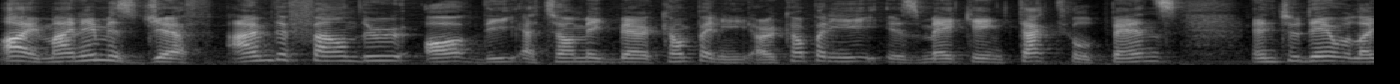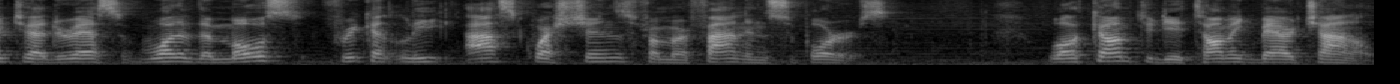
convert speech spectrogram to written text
Hi, my name is Jeff. I'm the founder of the Atomic Bear Company. Our company is making tactical pens and today I would like to address one of the most frequently asked questions from our fans and supporters. Welcome to the Atomic Bear channel.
